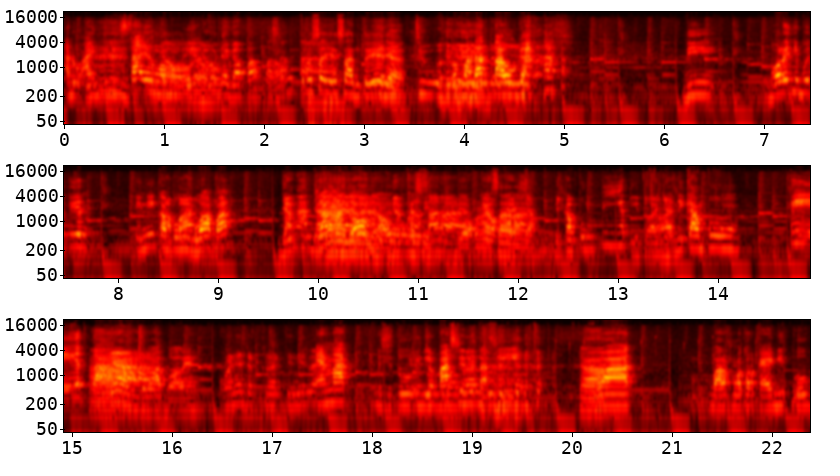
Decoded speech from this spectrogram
Aduh aing bisa ya ngomong iya. ya udah gak apa-apa Oh, santai. terus aja santuy aja Lu pada tahu gak? Di boleh nyebutin ini kampung Apaan? gua apa? jangan Jangan, jangan, oh, jangan, biar penasaran biar penasaran. di kampung Pit itu aja Ah, di kampung Pit. Ah. Nah, Ya. boleh. pokoknya deket inilah Enak di situ Dekat difasilitasi Nah, buat balap motor kayak gitu.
